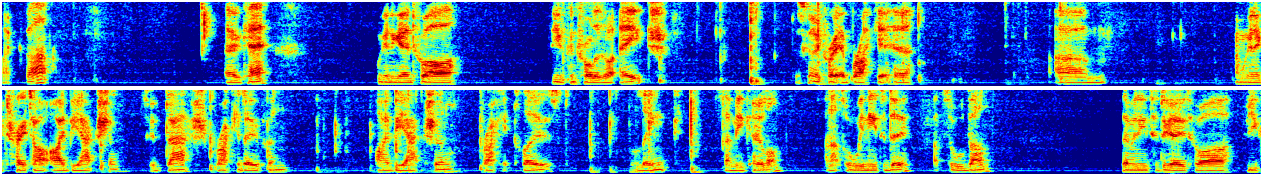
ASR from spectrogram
like that. Okay, we're going to go into our view controller.h. Just going to create a bracket here. Um, I'm going to create our IB action. So dash, bracket open, IB action, bracket closed, link, semicolon. And that's all we need to do. That's all done. Then we need to go to our view.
